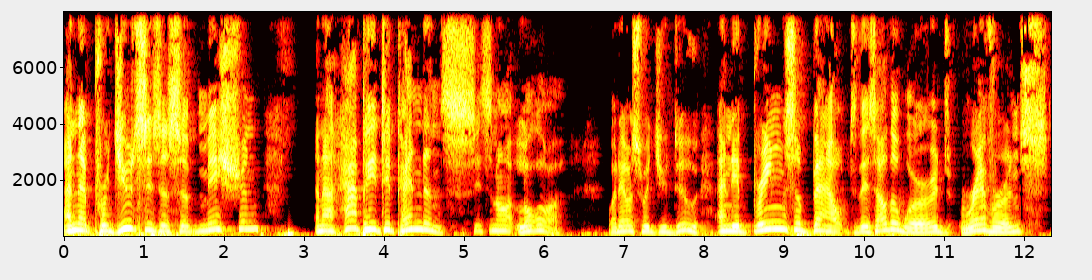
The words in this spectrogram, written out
and that produces a submission and a happy dependence. It's not law. What else would you do? And it brings about this other word, reverence,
